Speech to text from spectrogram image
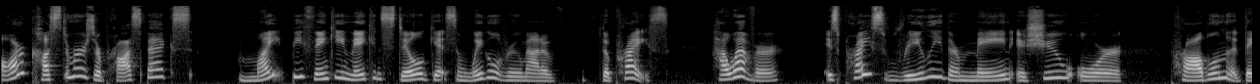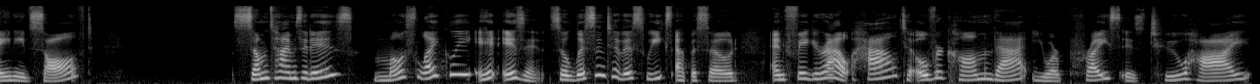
our customers or prospects might be thinking they can still get some wiggle room out of the price. However, is price really their main issue or problem that they need solved? Sometimes it is, most likely it isn't. So listen to this week's episode and figure out how to overcome that your price is too high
